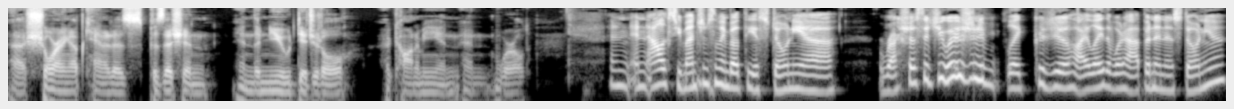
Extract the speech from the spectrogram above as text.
uh, shoring up Canada's position in the new digital economy and, and world. and and alex you mentioned something about the estonia russia situation like could you highlight what happened in estonia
